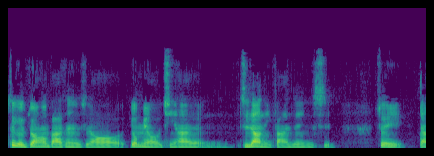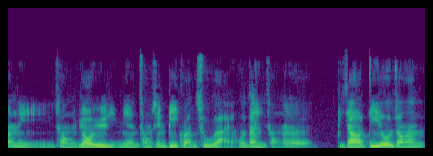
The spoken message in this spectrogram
这个状况发生的时候，又没有其他人知道你发生这件事，所以当你从忧郁里面重新闭关出来，或当你从那个比较低落状况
